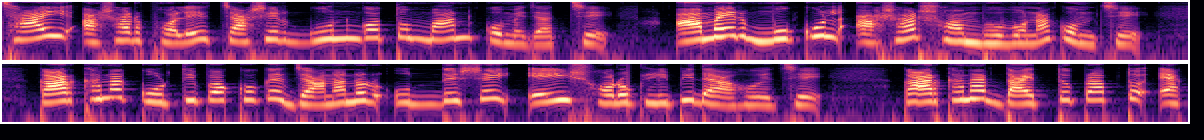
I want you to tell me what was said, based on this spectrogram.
ছাই আসার ফলে চাষের গুণগত মান কমে যাচ্ছে। আমের মুকুল আসার সম্ভাবনা কমছে। কারখানা কর্তৃপক্ষকে জানানোর উদ্দেশ্যেই এই স্মারকলিপি দেওয়া হয়েছে। কারখানার দায়িত্বপ্রাপ্ত এক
